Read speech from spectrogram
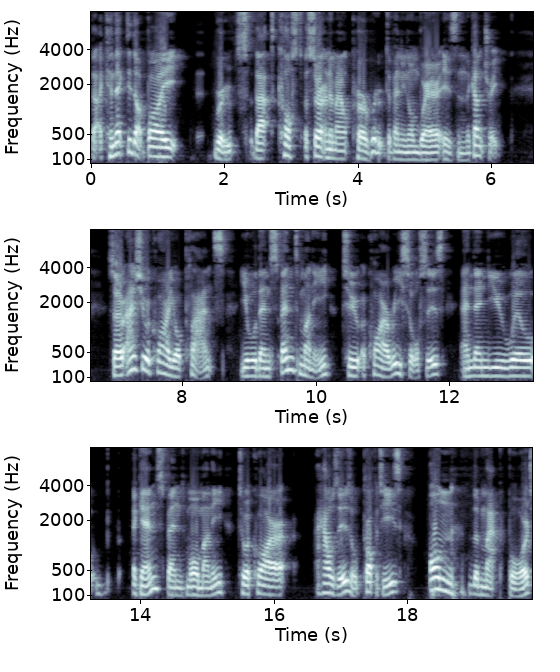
that are connected up by routes that cost a certain amount per route depending on where it is in the country. So as you acquire your plants, you will then spend money to acquire resources and then you will again spend more money to acquire houses or properties on the map board,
